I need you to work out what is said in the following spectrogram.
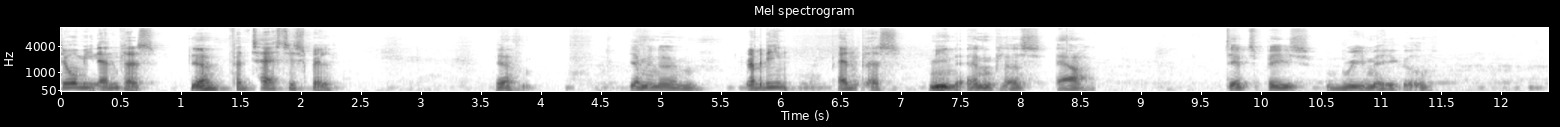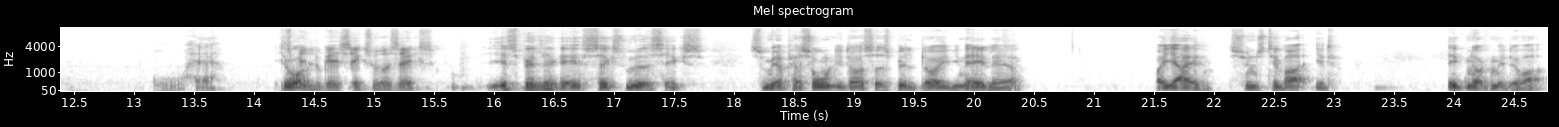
det var min anden plads. ja, Fantastisk spil. ja. Jamen, øhm, Hvad med din anden plads? min anden plads er Dead Space Remaket. Oha. Et Det var- spil, du gav 6 ud af 6. Et spil, jeg gav 6 ud af 6, som jeg personligt også havde spillet det originale af. Og jeg synes, det var et, ikke nok med, det var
